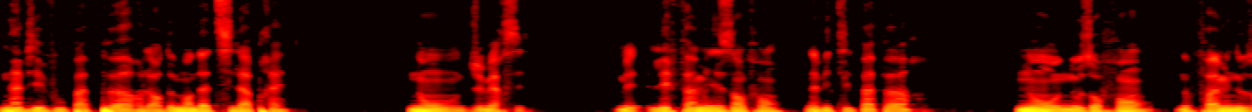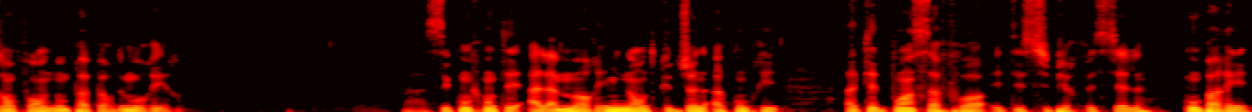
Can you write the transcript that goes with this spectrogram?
N'aviez-vous pas peur leur demanda-t-il après. Non, Dieu merci. Mais les femmes et les enfants, n'avaient-ils pas peur? Non, nos enfants, nos femmes et nos enfants n'ont pas peur de mourir. C'est confronté à la mort imminente que John a compris à quel point sa foi était superficielle comparée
